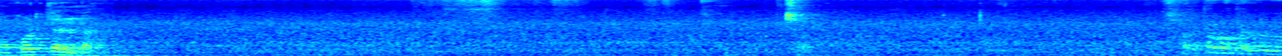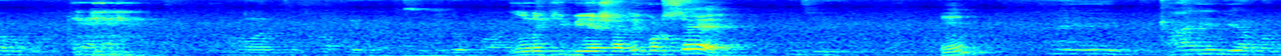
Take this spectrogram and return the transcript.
না করতেন না। উনি কি বিয়ে শাদী করছে? হুম? খালি বিয়া করব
